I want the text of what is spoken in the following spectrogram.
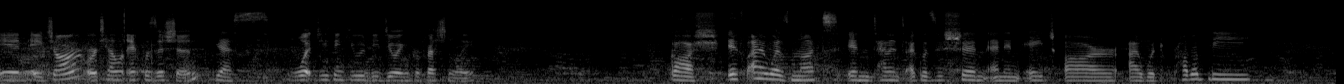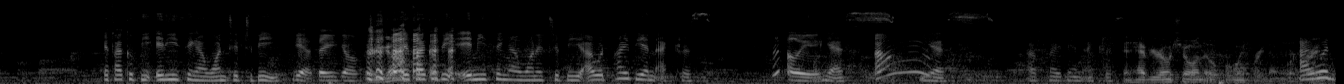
in HR or talent acquisition, yes. what do you think you would be doing professionally? Gosh, if I was not in talent acquisition and in HR, I would probably if I could be anything I wanted to be. Yeah, there you go. There you go. if I could be anything I wanted to be, I would probably be an actress. Really? Yes. Oh. Yes. I'd probably be an actress. And have your own show on the Oprah Winfrey Network. I right? would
